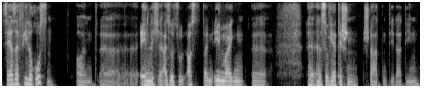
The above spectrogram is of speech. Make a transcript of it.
sehr, sehr viele Russen und äh, ähnliche, also so aus den ehemaligen äh, äh, sowjetischen Staaten, die da dienen.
